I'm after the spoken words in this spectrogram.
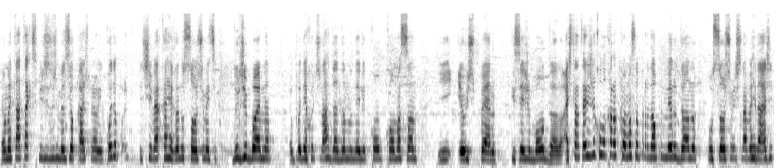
é aumentar o ataque speed dos meus yokais pra enquanto eu estiver carregando o Soul Ultimate do Dibana, eu poder continuar dando dano nele com o Komasan. E eu espero que seja um bom dano. A estratégia de colocar o Komasan pra dar o primeiro dano, o Soul Ultimate, na verdade,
